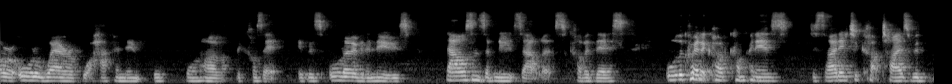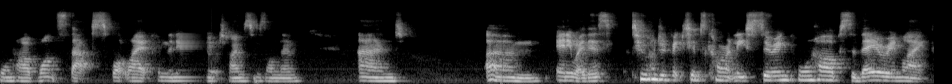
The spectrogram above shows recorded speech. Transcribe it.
are all aware of what happened in with Pornhub because it it was all over the news. Thousands of news outlets covered this. All the credit card companies decided to cut ties with Pornhub once that spotlight from the New York Times was on them. And um, anyway, there's 200 victims currently suing Pornhub. So they are in like,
